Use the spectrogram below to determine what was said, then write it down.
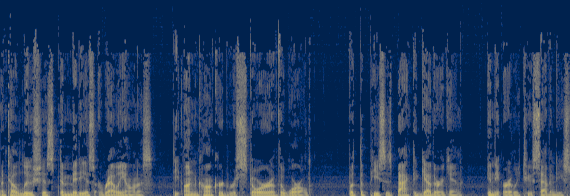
until Lucius Domitius Aurelianus, the unconquered restorer of the world, put the pieces back together again in the early 270s.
